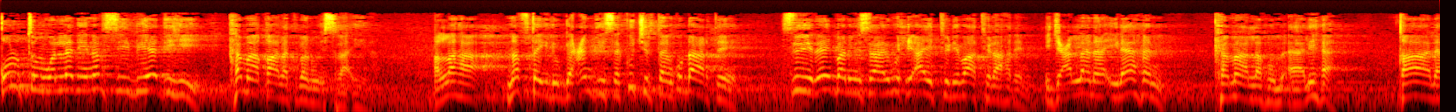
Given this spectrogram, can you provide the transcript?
Qultum waladii nafsii biyadihi kama qaalat banuu israa'iila allaha naftaydu gacantiisa ku jirtaan ku dhaartee sidii reer banu israa'iil wixii ay tidhi baad tidhaahdeen ijcal lanaa ilaahan kama lahum aaliha qaala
